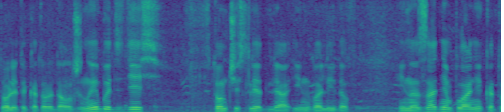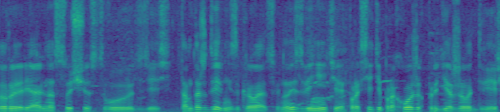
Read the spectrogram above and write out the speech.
туалеты, которые должны быть здесь в том числе для инвалидов. И на заднем плане, которые реально существуют здесь. Там даже дверь не закрывается. Но извините, просите прохожих придерживать дверь.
